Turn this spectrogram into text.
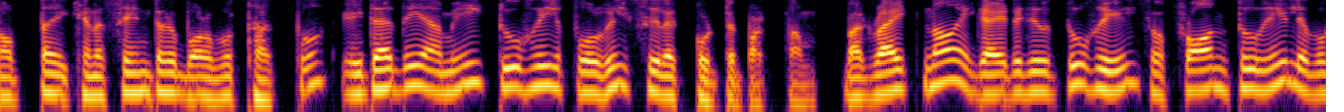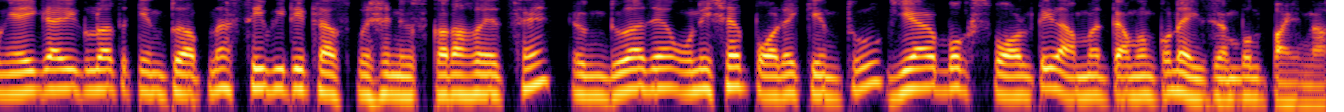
নবটা এখানে সেন্টার বরাবর থাকতো। এটা দিয়ে আমি two wheel four wheel select করতে পারতাম। বাট রাইট নাও এই গাড়িটা যেহেতু two wheel so front two wheel এবং এই গাড়িগুলোতে কিন্তু আপনার সিবিটি ট্রান্সমিশন ইউজ করা হয়েছে। এবং দু হাজার উনিশের পরে কিন্তু গিয়ার বক্স ফল্টির আমরা তেমন কোনো এক্সাম্পল পাই না।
